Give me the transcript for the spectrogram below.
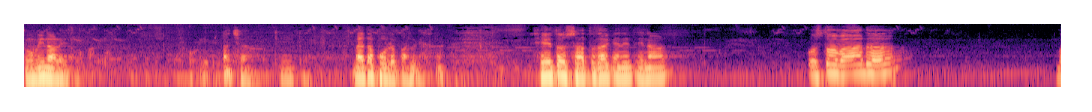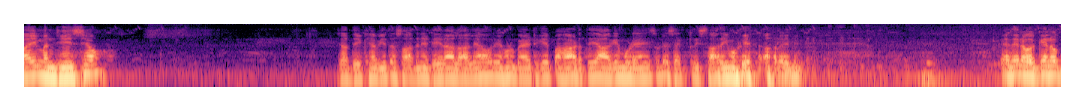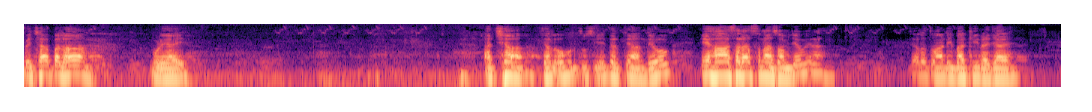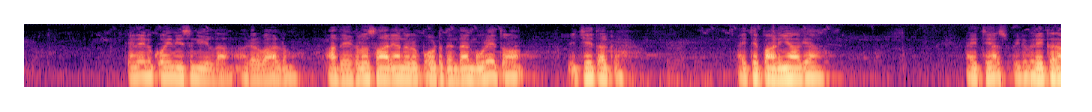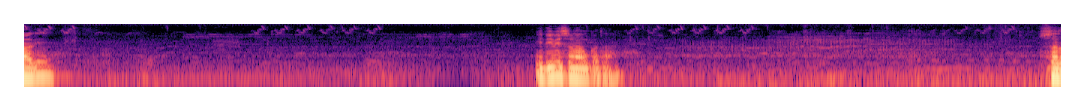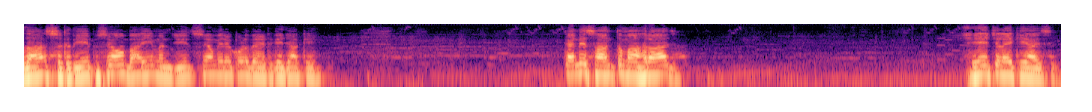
ਤੂੰ ਵੀ ਨਾਲੇ ਅੱਛਾ, ਠੀਕ ਹੈ। ਮੈਂ ਤਾਂ ਪੁੱਲ ਪਾ ਗਿਆ 6 ਤੋਂ 7 ਦਾ ਕਹਿੰਦੇ ਤੇ ਨਾਲ। ਉਸ ਤੋਂ ਬਾਅਦ ਭਾਈ ਮਨਜੀਤ ਸਿੰਘ ਜਦ ਦੇਖਿਆ ਵੀ ਇਹ ਤਾਂ ਸਾਧ ਨੇ ਡੇਰਾ ਲਾ ਲਿਆ ਔਰ ਇਹ ਹੁਣ ਬੈਠ ਕੇ ਪਹਾੜ ਤੇ ਆ ਕੇ ਮੁੜਿਆ ਤੁਹਾਡੇ ਸੈਕਟਰੀ ਸਾਰੇ ਮੁੜੇ ਆ ਰਹੇ ਨੇ। ਕਹਿੰਦੇ ਨੇ ਅੱਗੇ ਨੂੰ ਪਿੱਛਾ ਭਲਾ, ਮੁੜਿਆ ਏ। ਅੱਛਾ, ਚਲੋ ਹੁਣ ਤੁਸੀਂ ਇਧਰ ਧਿਆਨ ਦਿਓ। ਇਹ ਹਾਸ ਰਸ ਨਾ ਸਮਝਿਓ ਮੇਰਾ। ਚਲੋ ਤੁਹਾਡੀ ਬਾਕੀ ਰਜਾ ਹੈ ਕਹਿੰਦੇ ਇਹਨੂੰ ਕੋਈ ਨਹੀਂ ਸੰਗੀਲਦਾ, ਅਗਰਵਾਲ ਨੂੰ। ਆ ਦੇਖ ਲਓ, ਸਾਰਿਆਂ ਨੂੰ ਰਿਪੋਰਟ ਦਿੰਦਾ ਮੂਰੇ ਤੋਂ ਪਿੱਛੇ ਤੱਕ। ਇੱਥੇ ਪਾਣੀ ਆ ਗਿਆ। ਇੱਥੇ ਆ ਸਪੀਡ ਬ੍ਰੇਕਰ ਆ ਗਏ ਇਹਦੀ ਵੀ ਸੁਣਾਉ ਕਥਾ। ਸਰਦਾਰ ਸੁਖਦੀਪ ਸਿੰਘ, ਭਾਈ ਮਨਜੀਤ ਸਿੰਘ ਮੇਰੇ ਕੋਲ ਬੈਠ ਕੇ ਜਾ ਕੇ ਕਹਿੰਦੇ, ਸੰਤ ਮਹਾਰਾਜ ਛੇ ਚ ਲੈ ਕੇ ਆਏ ਸੀ।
